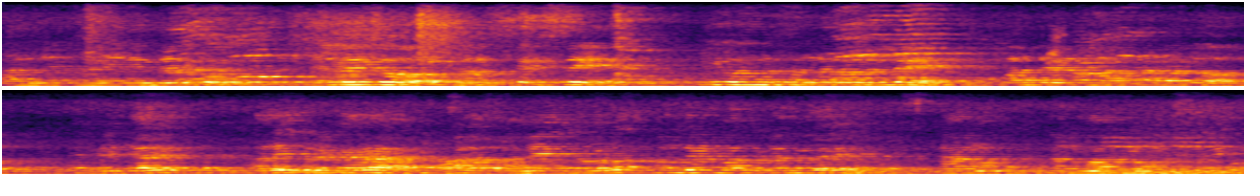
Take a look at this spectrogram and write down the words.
ತಂದೆ ಎಲ್ಲರಿಗೂ ನಮಸ್ಕರಿಸಿ ಈ ಒಂದು ಸಂದರ್ಭದಲ್ಲಿ ಒಂದೆರಡು ಮಾತನಾಡಲು ಹೇಳಿದ್ದಾರೆ ಅದೇ ಪ್ರಕಾರ ಬಹಳ ಸಮಯ ಒಂದೆರಡು ಮಾತುಗಳಂದರೆ ನಾನು ನನ್ನ ಮಾತನ್ನು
